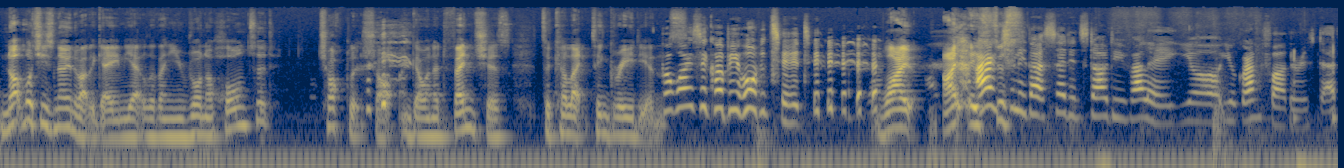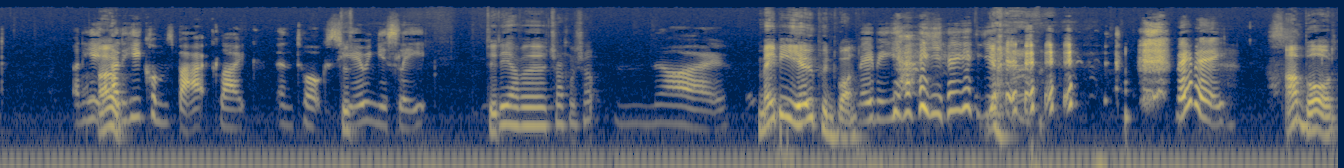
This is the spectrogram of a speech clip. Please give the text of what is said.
Not much is known about the game yet, other than you run a haunted chocolate shop and go on adventures to collect ingredients. But why is it gotta be haunted? Why? I Actually, just, that said in Stardew Valley, your your grandfather is dead, and he Oh. and he comes back like and talks to Just- you in your sleep. did he have a chocolate shop? No, Maybe he opened one. maybe yeah, yeah, yeah. maybe. I'm bored.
